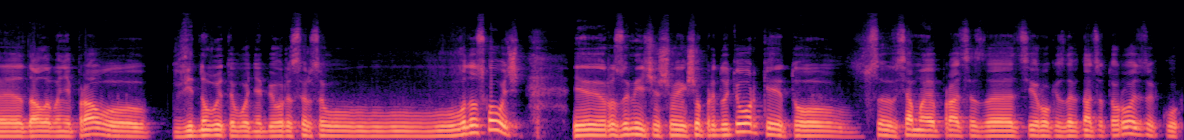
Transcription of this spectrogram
е, дала мені право відновити водні біоресурси водосховищі. І розуміючи, що якщо прийдуть орки, то вся моя праця за ці роки з 19-го року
